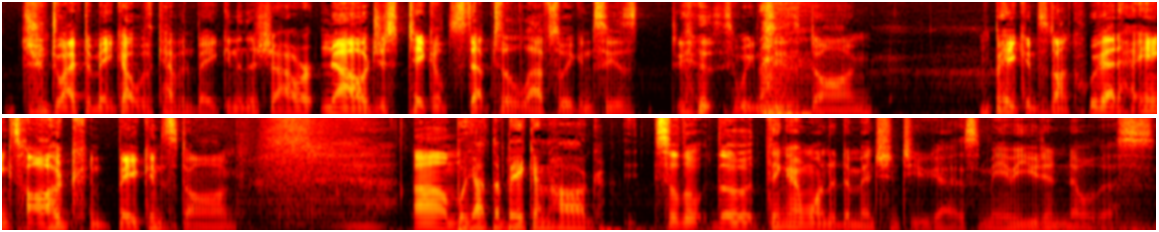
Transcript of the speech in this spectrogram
do I have to make out with Kevin Bacon in the shower? No, just take a step to the left so we can see his so we can see his dong. Bacon's dong. We've had Hank's hog and Bacon's dong. Um, We got the bacon hog. so the the thing I wanted to mention to you guys, maybe you didn't know this,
